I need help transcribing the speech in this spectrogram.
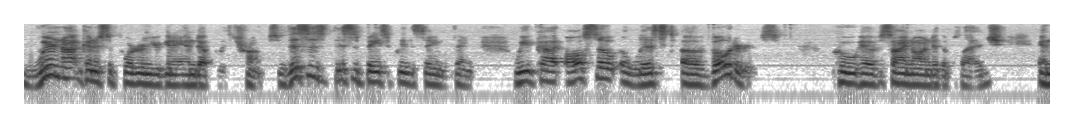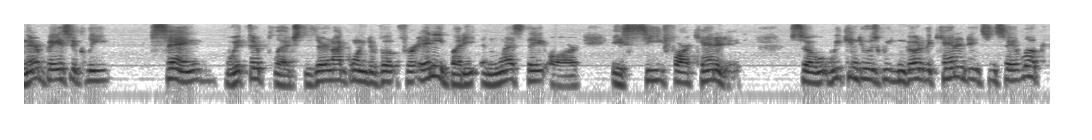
we're not going to support her and you're going to end up with Trump. So this is this is basically the same thing. We've got also a list of voters who have signed on to the pledge and they're basically saying with their pledge that they're not going to vote for anybody unless they are a CFAR candidate. So what we can do is we can go to the candidates and say, look,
